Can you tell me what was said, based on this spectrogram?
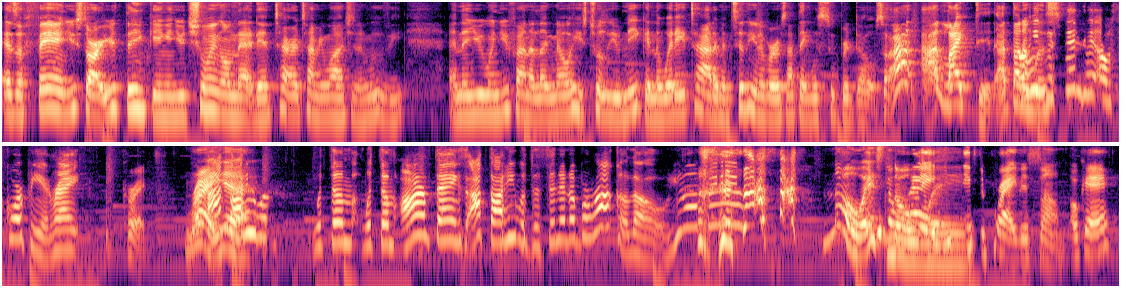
as a fan, you start you're thinking and you're chewing on that the entire time you're watching the movie. And then you, when you find out, like, no, he's truly unique, and the way they tied him into the universe, I think was super dope. So I, I liked it. I thought So it he's was descendant of Scorpion, right? Correct. right. I yeah. thought he was with them with them arm things. I thought he was descendant of Baraka, though. You know what I'm saying? no, it's Either no way, way. He needs to practice some, okay?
